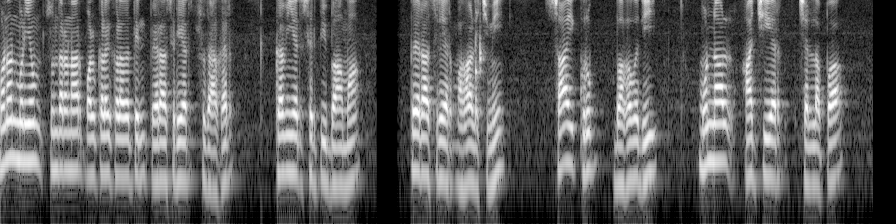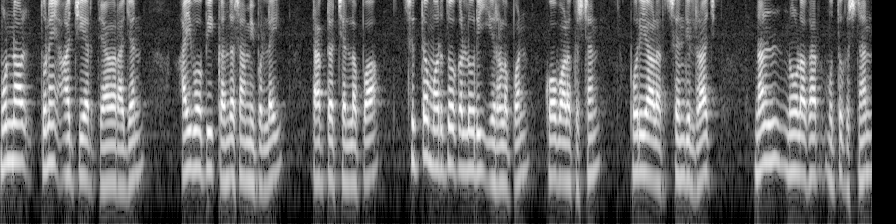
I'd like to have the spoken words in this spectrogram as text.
மனோன்மணியம் சுந்தரனார் பல்கலைக்கழகத்தின் பேராசிரியர் சுதாகர் கவிஞர் சிற்பி பாமா பேராசிரியர் மகாலட்சுமி சாய் குரூப் பகவதி முன்னாள் ஆட்சியர் செல்லப்பா முன்னாள் துணை ஆட்சியர் தியாகராஜன் ஐஓபி கந்தசாமி பிள்ளை டாக்டர் செல்லப்பா சித்த மருத்துவக் கல்லூரி இரளப்பன் கோபாலகிருஷ்ணன் பொறியாளர் செந்தில்ராஜ் நல் நூலகர் முத்துகிருஷ்ணன்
